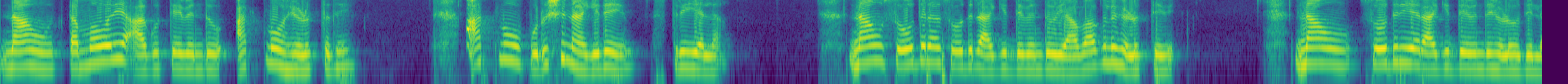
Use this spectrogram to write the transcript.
ನಾವು ತಮ್ಮವರೇ ಆಗುತ್ತೇವೆಂದು ಆತ್ಮವು ಹೇಳುತ್ತದೆ. ಆತ್ಮವು ಪುರುಷನಾಗಿದೆ, ಸ್ತ್ರೀಯಲ್ಲ. ನಾವು ಸೋದರ ಸೋದರಾಗಿದ್ದೇವೆಂದು ಯಾವಾಗಲೂ ಹೇಳುತ್ತೇವೆ. ನಾವು ಸೋದರಿಯರಾಗಿದ್ದೇವೆಂದು ಹೇಳುವುದಿಲ್ಲ.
